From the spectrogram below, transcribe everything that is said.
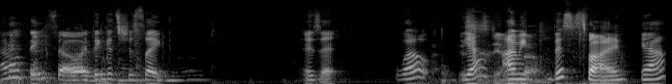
I don't think so. I think it's just like, is it? Well, yeah. I mean, now. this is fine. Yeah,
